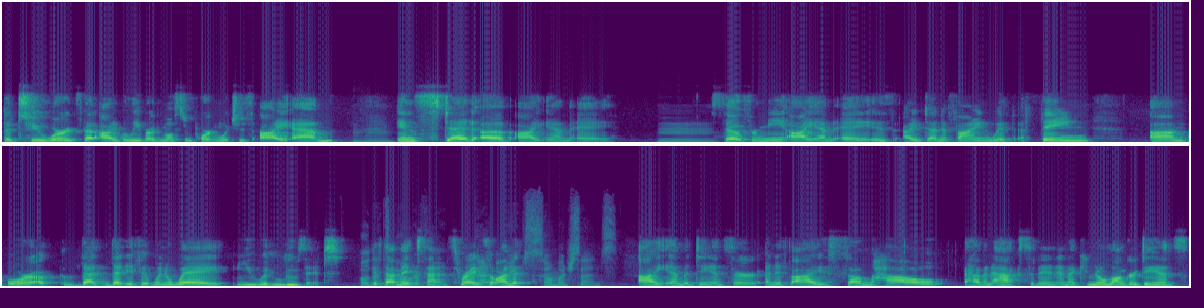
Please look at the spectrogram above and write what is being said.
the two words that I believe are the most important, which is I am, mm-hmm. instead of I am a. Mm. So for me, I am a is identifying with a thing um, or a, that that if it went away, you would lose it. Oh, if that powerful. makes sense, right? That so I'm a, so much sense. I am a dancer, and if I somehow have an accident and I can no longer dance,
